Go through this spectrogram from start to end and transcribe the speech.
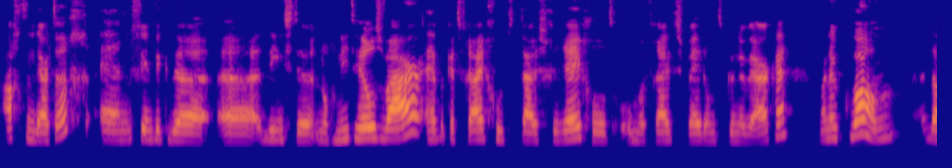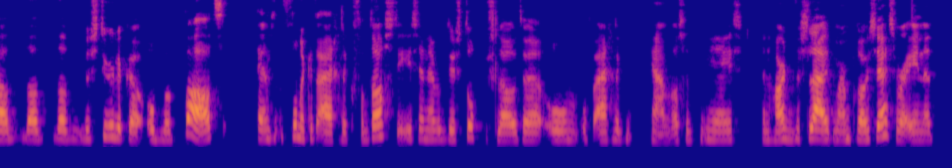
38 en vind ik de uh, diensten nog niet heel zwaar. Heb ik het vrij goed thuis geregeld om me vrij te spelen om te kunnen werken. Maar nu kwam dat, dat, dat bestuurlijke op mijn pad. En vond ik het eigenlijk fantastisch. En heb ik dus toch besloten om, of eigenlijk ja, was het niet eens een hard besluit, maar een proces waarin het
